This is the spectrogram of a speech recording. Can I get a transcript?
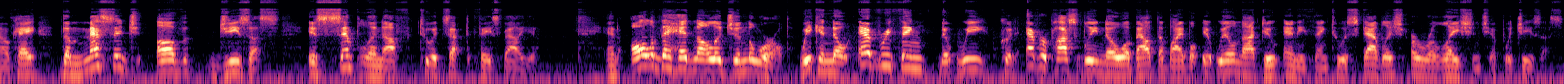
Okay? The message of Jesus is simple enough to accept at face value and all of the head knowledge in the world. We can know everything that we could ever possibly know about the Bible. It will not do anything to establish a relationship with Jesus.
